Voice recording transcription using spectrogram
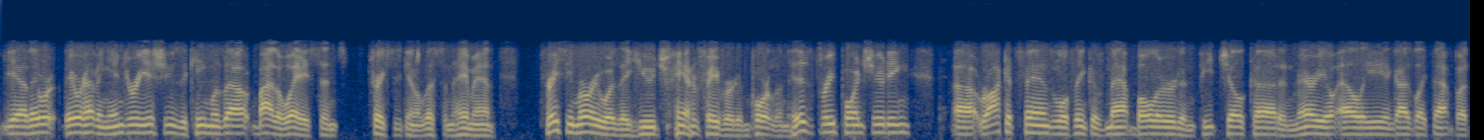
Yeah, they were they were having injury issues. Hakeem was out. By the way, since Tracy's going to listen, hey man, Tracy Murray was a huge fan favorite in Portland. His three point shooting, uh, Rockets fans will think of Matt Bullard and Pete Chilcutt and Mario Elie and guys like that, but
